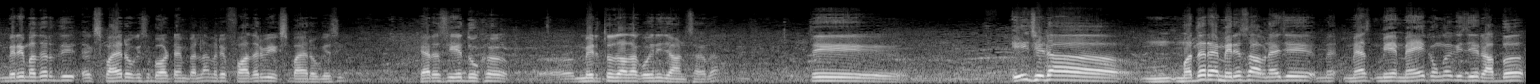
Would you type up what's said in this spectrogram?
ਮੇਰੇ ਮਦਰ ਦੀ ਐਕਸਪਾਇਰ ਹੋ ਗਈ ਸੀ ਬਹੁਤ ਟਾਈਮ ਪਹਿਲਾਂ ਮੇਰੇ ਫਾਦਰ ਵੀ ਐਕਸਪਾਇਰ ਹੋ ਗਏ ਸੀ। ਖੈਰ ਅਸੀਂ ਇਹ ਦੁੱਖ ਮੇਰੇ ਤੋਂ ਜ਼ਿਆਦਾ ਕੋਈ ਨਹੀਂ ਜਾਣ ਸਕਦਾ। ਤੇ ਇਹ ਜਿਹੜਾ ਮਦਰ ਹੈ ਮੇਰੇ ਹਿਸਾਬ ਨਾਲ ਜੇ ਮੈਂ- ਮੈਂ ਇਹ ਕਹੂੰਗਾ ਕਿ ਜੇ ਰੱਬ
